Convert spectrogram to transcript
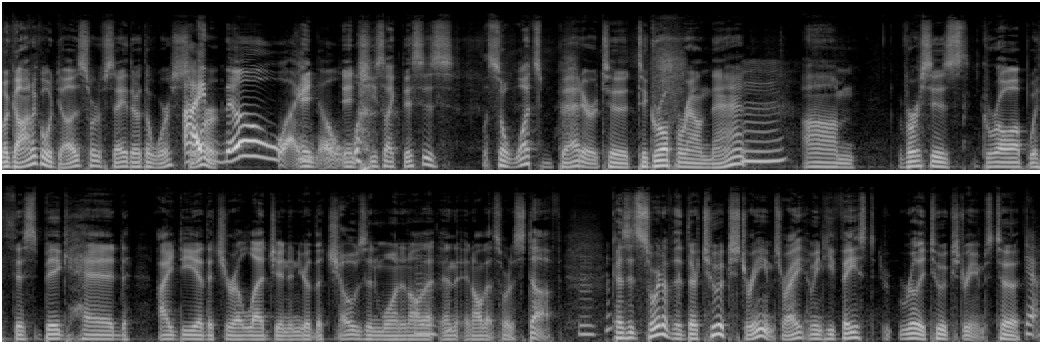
McGonagall does sort of say they're the worst I know, I and, know. and she's like, "This is so. What's better to to grow up around that, Mm-hmm. um, versus grow up with this big head idea that you're a legend and you're the chosen one and all that Mm-hmm. and, and all that sort of stuff? Because it's sort of they're two extremes, right? I mean, he faced really two extremes to Yeah.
